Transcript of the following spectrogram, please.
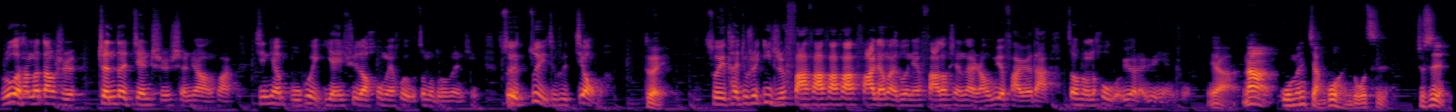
如果他们当时真的坚持神这样的话，今天不会延续到后面会有这么多问题。所以罪就是教嘛，对，所以他就是一直发发发发发两百多年，发到现在，然后越发越大，造成的后果越来越严重。呀那我们讲过很多次，就是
